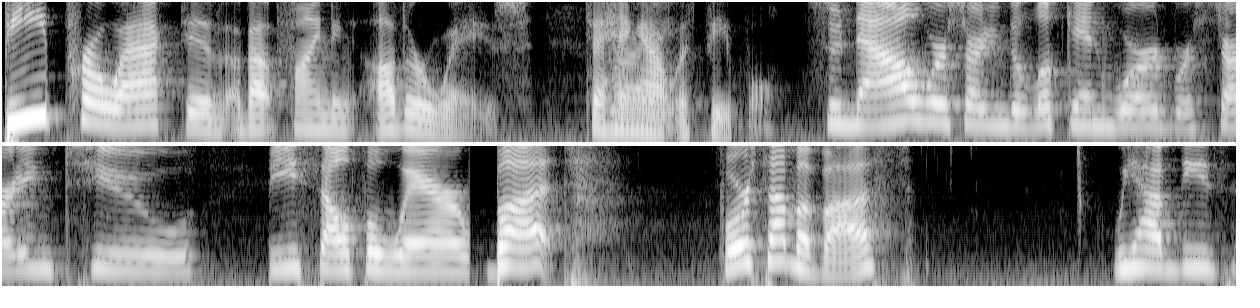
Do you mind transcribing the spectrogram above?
Be proactive about finding other ways to hang out with people. So now we're starting to look inward. We're starting to be self aware. But for some of us, we have these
